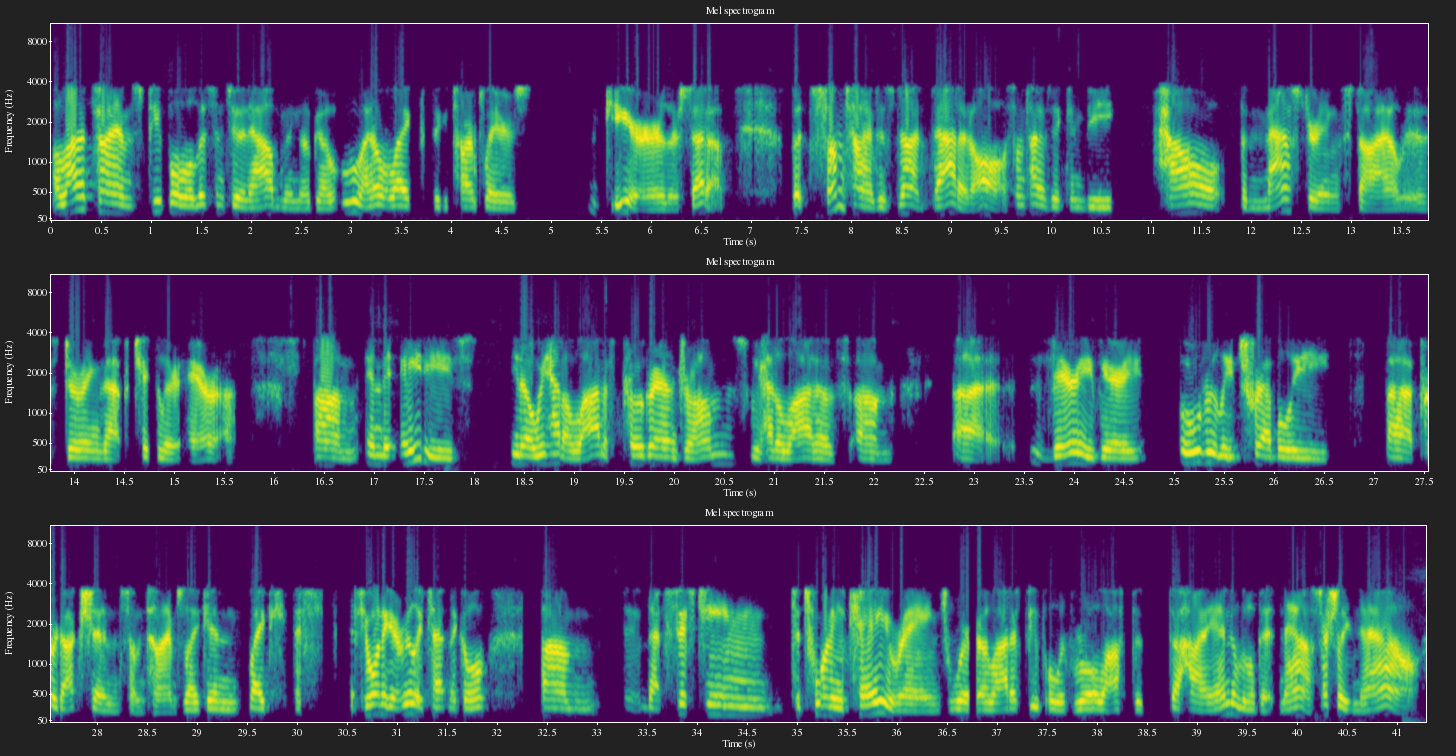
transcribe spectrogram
A lot of times people will listen to an album and they'll go, "Ooh, I don't like the guitar player's gear or their setup." But sometimes it's not that at all. Sometimes it can be how the mastering style is during that particular era. Um, in the 80s, you know, we had a lot of programmed drums. We had a lot of um, uh, very, very overly trebly uh, production sometimes. Like in, like if if you want to get really technical, um, that 15 to 20k range, where a lot of people would roll off the the high end a little bit now, especially now.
